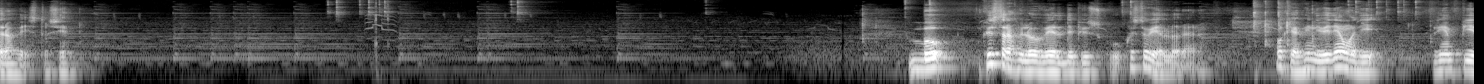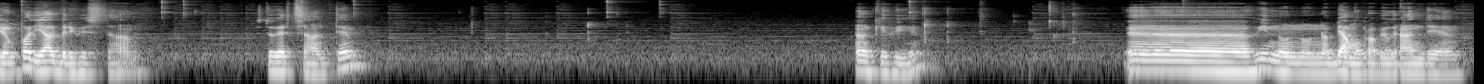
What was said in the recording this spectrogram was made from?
era questo sì. Boh questo era quello verde più scuro questo qui allora era. Ok quindi vediamo di riempire un po' di alberi questa questo versante. Anche qui. Eh, qui non, non, abbiamo proprio grande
